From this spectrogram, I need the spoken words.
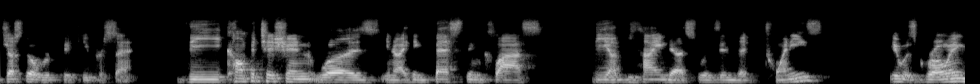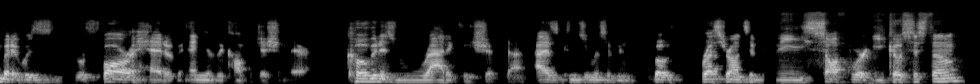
just over 50%. The competition was, you know, I think best in class beyond, behind us was in the 20s. It was growing, but it was we far ahead of any of the competition there. COVID has radically shifted that as consumers have been both restaurants have the software ecosystem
